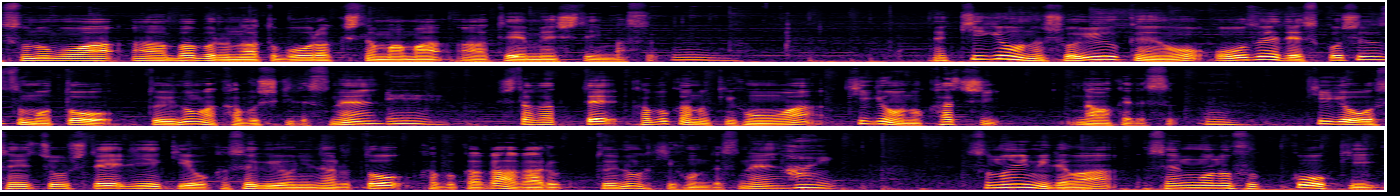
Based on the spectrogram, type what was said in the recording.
その後はあバブルの後暴落したままあ低迷しています。うん。え企業の所有権を大勢で少しずつ持とうというのが株式ですね。ええしたがって株価の基本は企業の価値なわけです。うん。企業が成長して利益を稼ぐようになると株価が上がるというのが基本ですね。はい。その意味では戦後の復興期、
